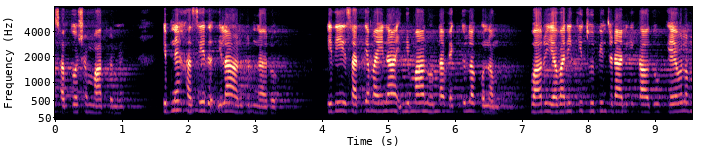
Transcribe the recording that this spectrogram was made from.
సంతోషం మాత్రమే. ఇబ్నే హసీర్ ఇలా అంటున్నారు. ఇది సత్యమైన ఇమాన్ ఉన్న వ్యక్తుల గుణం. వారు ఎవరికి చూపించడానికి కాదు కేవలం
